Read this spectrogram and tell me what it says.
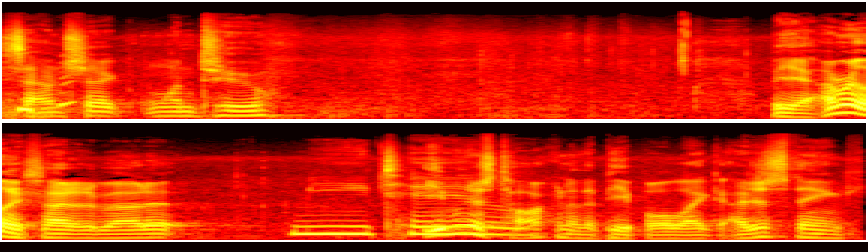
Sound check one two. But yeah, I'm really excited about it. Me too. Even just talking to the people, like I just think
